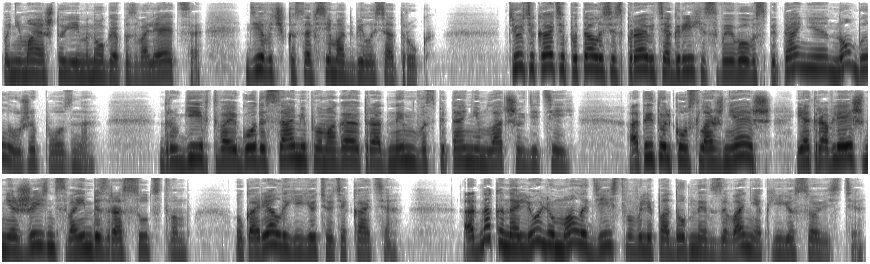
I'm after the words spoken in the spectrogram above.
Понимая, что ей многое позволяется, девочка совсем отбилась от рук. Тетя Катя пыталась исправить огрехи своего воспитания, но было уже поздно. Другие в твои годы сами помогают родным в воспитании младших детей, а ты только усложняешь и отравляешь мне жизнь своим безрассудством, укоряла ее тетя Катя. Однако на Лёлю мало действовали подобные взывания к ее совести.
